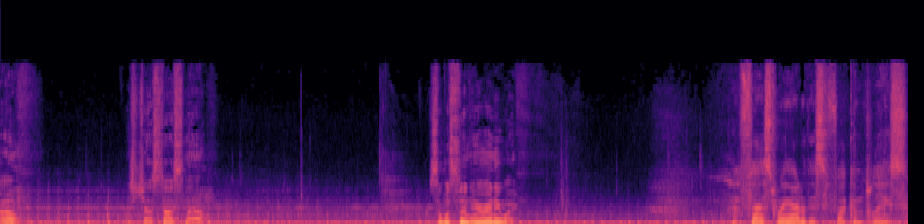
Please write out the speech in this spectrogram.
Well, it's just us now. So what's in here anyway? A fast way out of this fucking place.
